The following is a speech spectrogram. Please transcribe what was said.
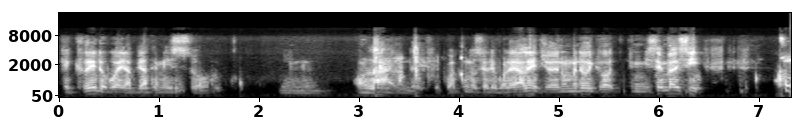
che credo voi abbiate messo in, online, se qualcuno se le voleva leggere, non me lo ricordo, mi sembra di sì, sì,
